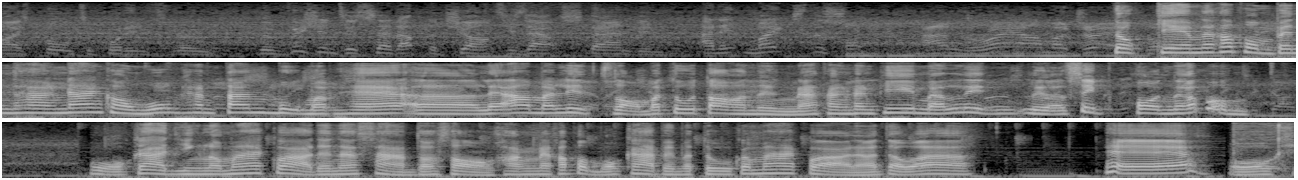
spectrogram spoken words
nice ball to put him through. The vision to set up the chance is outstanding, and it makes the... And Real Madrid. จบเกมนะครับผมเป็นทางด้านของวูฟแฮมป์ตันบุกมาแพ้เอ่อเรอัลมาดริด2ประตูต่อหนึ่งนะทั้งทั้งที่มาดริดเหลือ 10 คนนะครับผมโหโอกาสยิงเรามากกว่าด้วยนะ3ต่อ2 ครั้งนะครับผมโอกาสเป็นประตูก็มากกว่านะแต่ว่า แพ้ โอเค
